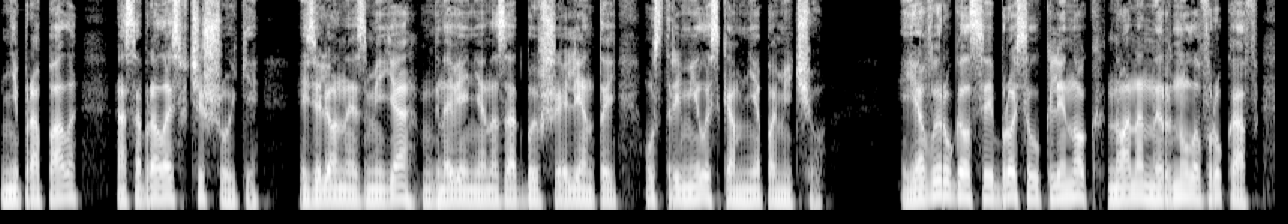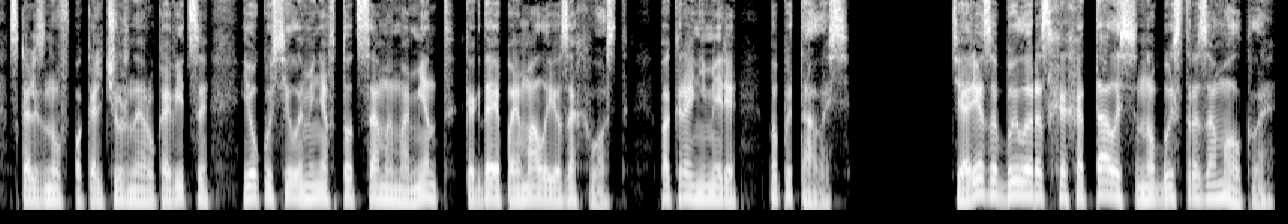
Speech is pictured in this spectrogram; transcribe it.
не пропала, а собралась в чешуйки, и зеленая змея, мгновение назад бывшая лентой, устремилась ко мне по мечу. Я выругался и бросил клинок, но она нырнула в рукав, скользнув по кольчужной рукавице, и укусила меня в тот самый момент, когда я поймал ее за хвост. По крайней мере, — попыталась. Теореза было расхохоталась, но быстро замолкла.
